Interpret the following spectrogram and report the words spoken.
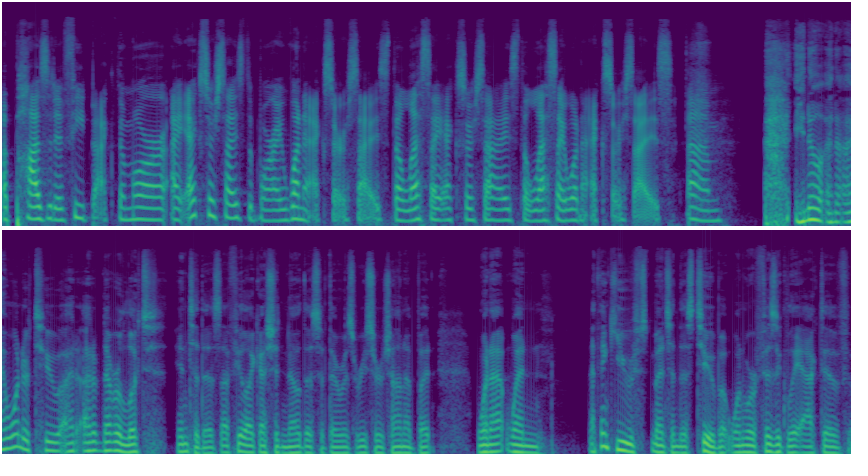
a positive feedback. The more I exercise, the more I want to exercise. The less I exercise, the less I want to exercise. Um, You know, and I wonder too. I'd, I'd have never looked into this. I feel like I should know this if there was research on it. But when I when I think you mentioned this too. But when we're physically active,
